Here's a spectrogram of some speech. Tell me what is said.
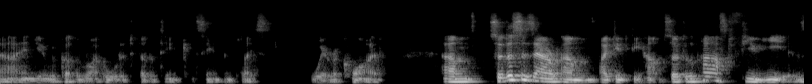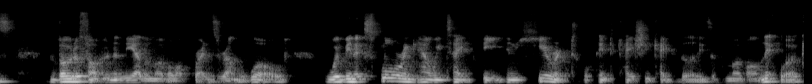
uh, and you know we've got the right auditability and consent in place where required. Um, so this is our um, identity hub. So for the past few years, Vodafone and the other mobile operators around the world, we've been exploring how we take the inherent authentication capabilities of a mobile network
